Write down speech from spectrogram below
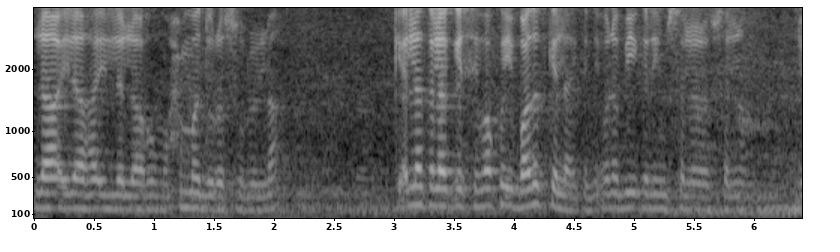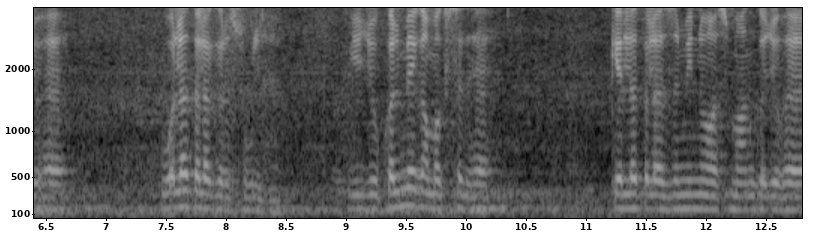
لا الہ الا اللہ محمد رسول اللہ، کہ اللہ تعالیٰ کے سوا کوئی عبادت کے لائق نہیں۔ اور نبی کریم صلی اللہ علیہ وسلم جو ہے، وہ اللہ تعالیٰ کے رسول ہیں۔ یہ جو کلمے کا مقصد ہے کہ اللہ تعالیٰ زمین و آسمان کا جو ہے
